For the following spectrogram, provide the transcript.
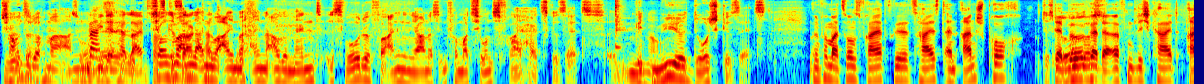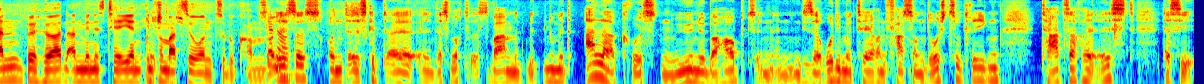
Schauen Sie doch mal an, so wie der Herr Leif Schauen Sie mal an, nur ein, ein, Argument. Es wurde vor einigen Jahren das Informationsfreiheitsgesetz äh, mit genau. Mühe durchgesetzt. Informationsfreiheitsgesetz heißt ein Anspruch der Bürgers. Bürger, der Öffentlichkeit an Behörden, an Ministerien Richtig. Informationen zu bekommen. So genau. ist es. Und es gibt, äh, das wird, es war mit, mit, nur mit allergrößten Mühen überhaupt in, in dieser rudimentären Fassung durchzukriegen. Tatsache ist, dass sie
